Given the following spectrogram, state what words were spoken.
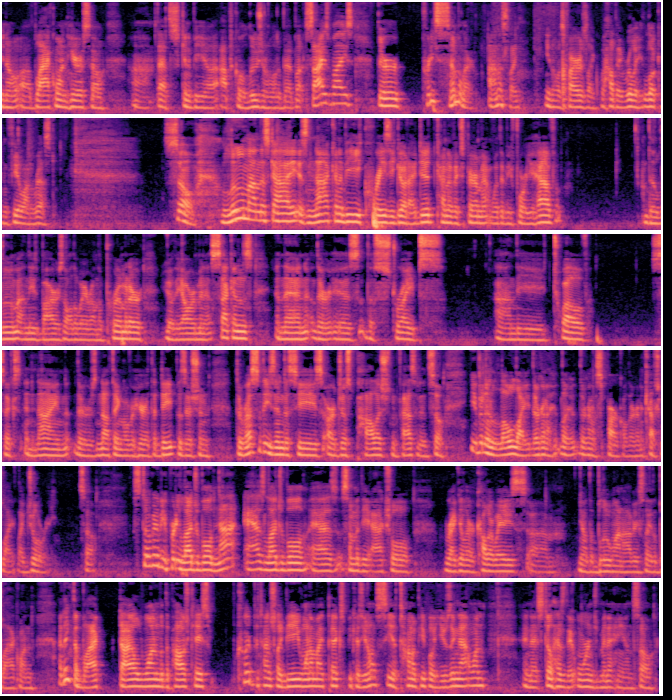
you know, a black one here. So um, that's going to be an optical illusion a little bit. But size-wise, they're pretty similar, honestly, you know, as far as like how they really look and feel on wrist. So, lume on this guy is not going to be crazy good. I did kind of experiment with it before. You have the lume on these bars all the way around the perimeter. You have the hour, minute, seconds, and then there is the stripes on the 12, 6, and 9. There's nothing over here at the date position. The rest of these indices are just polished and faceted. So even in low light, they're gonna they're gonna sparkle. They're gonna catch light like jewelry. So still gonna be pretty legible. Not as legible as some of the actual regular colorways. Um, you know, the blue one, obviously, the black one. I think the black dialed one with the polish case could potentially be one of my picks because you don't see a ton of people using that one and it still has the orange minute hand. So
